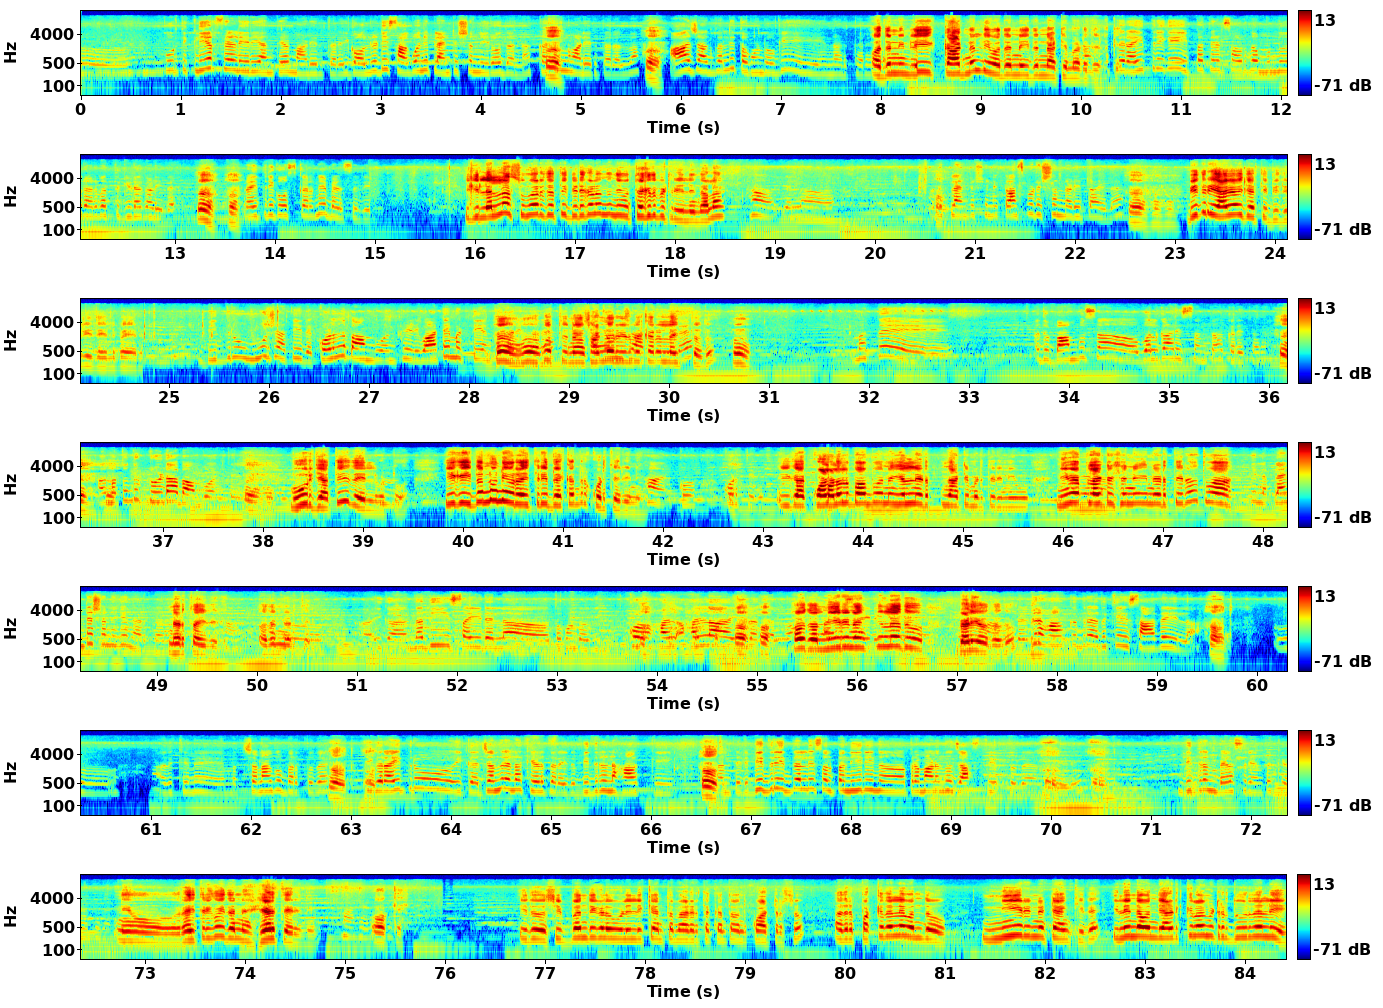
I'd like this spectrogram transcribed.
ಪೂರ್ತಿ ಕ್ಲಿಯರ್ ಫೀಲ್ಡ್ ಏರಿಯಾ ಅಂತ ಹೇಳಿ ಮಾಡಿರ್ತಾರೆ. ಈಗ ಆಲ್ರೆಡಿ ಸಾಗವಾನಿ ಪ್ಲಾಂಟೇಶನ್ ಇರೋದನ್ನ ಕಟಿಂಗ್ ಮಾಡಿರ್ತಾರಲ್ವಾ? ಆ ಜಾಗದಲ್ಲಿ ತಗೊಂಡೋಗಿ ನಡ್ತಾರೆ. ಅದನ್ನ ಇಲ್ಲಿ ಈ ಕಾಡಿನಲ್ಲಿ ನೀವು ಅದನ್ನ ಇದನ್ನ ನಾಟಿ ಮಾಡೋದಿಲ್ಲ ಮತ್ತೆ ರೈತರಿಗೆ ಇಪ್ಪತ್ತೆರಡು ಸಾವಿರದ ಮುನ್ನೂರ ಅರವತ್ತು ಗಿಡಗಳಿದೆ. ಹಾಂ ಹಾಂ. ರೈತರಿಗೋಸ್ಕರನೇ ಬೆಳೆಸಿದೀವಿ. ಈಗ ಇಲ್ಲೆಲ್ಲ ಸುಮಾರು ಜೊತೆ ಗಿಡಗಳನ್ನು ನೀವು ತೆಗೆದುಬಿಟ್ರಿ ಇಲ್ಲಿಂದ ಅಲ್ಲ ಹಾ ಎಲ್ಲ ಪ್ಲಾಂಟೇಶನ್ ಟ್ರಾನ್ಸ್ಪೋರ್ಟೇಷನ್ ನಡೀತಾ ಇದೆ. ಬಿದಿರು ಯಾವ್ಯಾವ ಜಾತಿ ಬಿದಿರು ಇದೆ ಇಲ್ಲಿ ಬೇರೆ? ಬಿದ್ರು ಮೂರ್ ಜಾತಿ ಇದೆ. ಕೊಳಲ ಬಾಂಬು ಅಂತ ಹೇಳಿ ವಾಟೆಮಟ್ಟಿ ಅಂತ ಹ್ಮ್ ಹ್ಮ್ ಕರೀತಾರೆ. ಗೊತ್ತು. ನಾವು ಸಣ್ಣವ್ರು ಅದೊಂದು ಇರ್ಬೇಕಾರೆಲ್ಲ ಜಾತಿ ಇದೆ. ಇತ್ತದು. ಹ್ಮ್ ಮತ್ತೆ ಅದು ಬಾಂಬುಸ ವಲ್ಗಾರಿಸ್ ಅಂತ ಕರೀತಾರೆ. ಅದು ಮತ್ತೊಂದು ಟುಲ್ಡಾ ಬಾಂಬು ಅಂತ ಹೇಳಿ. ಹ್ಮ್, ಹ್ಮ್. ಮೂರು ಜಾತಿ ಇದೆ ಇಲ್ಲಿ ಒಟ್ಟು. ಈಗ ಇದನ್ನು ನೀವು ರೈತರಿಗೆ ಬೇಕಂದ್ರೆ ಕೊಡ್ತೀರಿ ನೀವು. ಹಾ ಕೊ- ಕೊಡ್ತೀವಿ. ಈಗ ಕೊಳಲು ಬಾಂಬುನ ಎಲ್ಲಿ ನೆಡ್ ನಾಟಿ ಮಾಡ್ತೀರಿ ನೀವು? ನೀವೇ ಪ್ಲಾಂಟೇಶನ್ ನೆಡ್ತೀರಾ ಅಥವಾ ಇಲ್ಲ ಪ್ಲಾಂಟೇಶನ್ಗೆ ನಡ್ತಾರೆ ನೆಡ್ತಾ ಇದ್ದೀರಿ? ಅದನ್ನ ನೆಡ್ತೀರಿ ಈಗ ನದಿ ಸೈಡ್ ಎಲ್ಲ ತಗೊಂಡೋಗಿ ಕೊ- ಹಳ್ಳ ಹಳ್ಳ ಇರತ್ತಲ್ವಾ? ಹೌದು ಅಲ್ಲಿ ನೀರಿನ ಅಂಚಿನಲ್ಲೇ ಅದು ಬೆಳೆಯೋದು ಅದು ಇದ್ರ ಹಾಕಿದ್ರೆ ಅದಕ್ಕೆ ಸಾವೇ ಇಲ್ಲ. ಹೌದು. ಉ, ಅದಕ್ಕೇನೆ ಮತ್ತೆ ಚೆನ್ನಾಗೂ ಬರ್ತದೆ. ಹೌದು ಈಗ ರೈತರು ಈಗ ಜನರೆಲ್ಲ ಕೇಳ್ತಾರೆ ಇದು ಬಿದ್ರನ್ನ ಹಾಕಿ ಹೌದು. ಅಂತೇಳಿ. ಬಿದ್ರ ಇದ್ದಲ್ಲಿ ಸ್ವಲ್ಪ ನೀರಿನ ಪ್ರಮಾಣನೂ ಜಾಸ್ತಿ ಇರ್ತದೆ ಅಂತ ಹೇಳಿ. ಹೌದು. ಬಿದ್ರನ್ನ ಬೆಳೆಸ್ರಿ ಅಂತ ಕೇಳ್ತಿದ್ದಾರೆ. ನೀವು ರೈತರಿಗೂ ಇದನ್ನ ಹೇಳ್ತೀರಿ ನೀವು. ಹಾ, ಹೇಳಿ. ಓಕೆ. ಇದು ಸಿಬ್ಬಂದಿಗಳು ಉಳಿಲಿಕ್ಕೆ ಅಂತ ಮಾಡಿರ್ತಕ್ಕಂಥ ಒಂದು ಕ್ವಾರ್ಟರ್ಸು ಅದರ ಪಕ್ಕದಲ್ಲೇ ಒಂದು ನೀರಿನ ಟ್ಯಾಂಕ್ ಇದೆ. ಇಲ್ಲಿಂದ ಒಂದು ಎರಡು ಕಿಲೋಮೀಟರ್ ದೂರದಲ್ಲಿ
